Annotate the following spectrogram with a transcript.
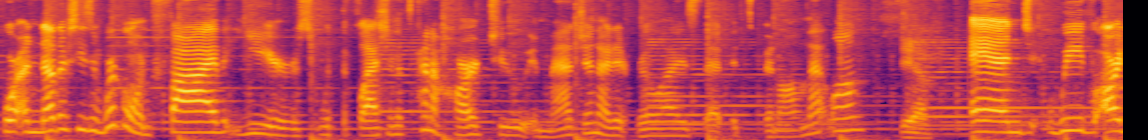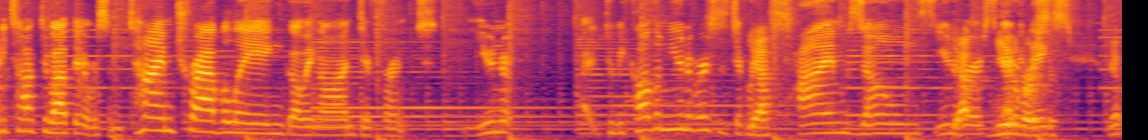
for another season. We're going five years with The Flash, and it's kind of hard to imagine. I didn't realize that it's been on that long. Yeah. And we've already talked about there was some time traveling going on, different uni- Do we call them universes? Different Yes. time zones, Yep. universe, everything. Universes. Yep.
